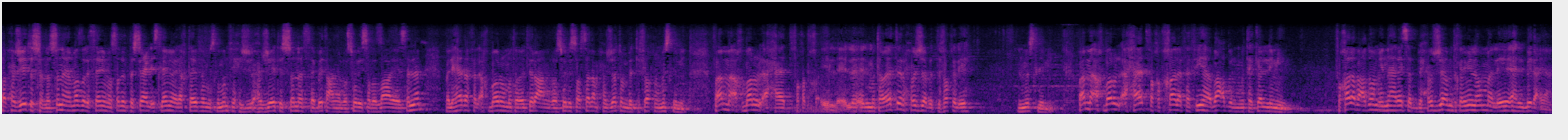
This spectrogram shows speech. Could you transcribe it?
طب حجية السنة. السنة هي المصدر الثاني من مصادر التشريع الإسلامي ولا المسلمون في حج- حجية السنة الثابتة عن الرسول صلى الله عليه وسلم؟ ولهذا فالأخبار المتواترة عن الرسول صلى الله عليه وسلم حجة باتفاق المسلمين. فأما أخبار الأحاد فقد المتواتر حجة باتفاق الإيه؟ المسلمين. وأما أخبار الأحاد فقد خالف فيها بعض المتكلمين. فقال بعضهم إنها ليست بحجة. المتكلمين اللي هم أهل البدع يعني.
